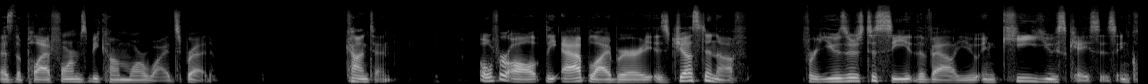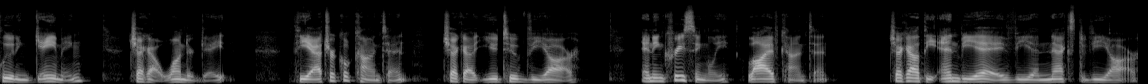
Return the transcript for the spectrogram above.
as the platforms become more widespread. Content Overall, the app library is just enough for users to see the value in key use cases, including gaming, check out Wonderglade, theatrical content, check out YouTube VR, and increasingly, live content. Check out the NBA via NextVR.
